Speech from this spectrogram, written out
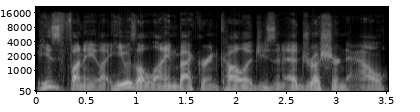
he's funny. Like he was a linebacker in college. He's an edge rusher now.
